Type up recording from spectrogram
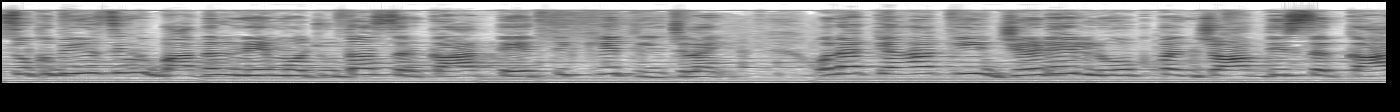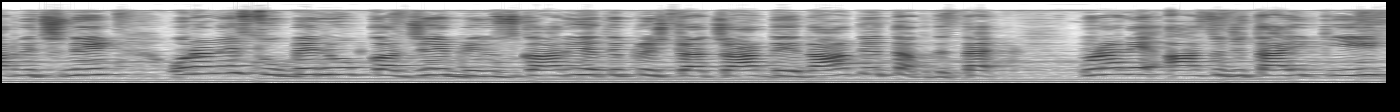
ਸੁਖਬੀਰ ਸਿੰਘ ਬਾਦਲ ਨੇ ਮੌਜੂਦਾ ਸਰਕਾਰ ਤੇ ਤਿੱਖੇ ਤੀਰ ਚਲਾਏ। ਉਹਨਾਂ ਕਿਹਾ ਕਿ ਜਿਹੜੇ ਲੋਕ ਪੰਜਾਬ ਦੀ ਸਰਕਾਰ ਵਿੱਚ ਨੇ, ਉਹਨਾਂ ਨੇ ਸੂਬੇ ਨੂੰ ਕਰਜ਼ੇ, ਬੇਰੁਜ਼ਗਾਰੀ ਅਤੇ ਭ੍ਰਿਸ਼ਟਾਚਾਰ ਦੇ ਰਾਹ ਤੇ ਧੱਕ ਦਿੱਤਾ ਹੈ। ਉਹਨਾਂ ਨੇ ਆਸ ਜਤਾਈ ਕਿ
